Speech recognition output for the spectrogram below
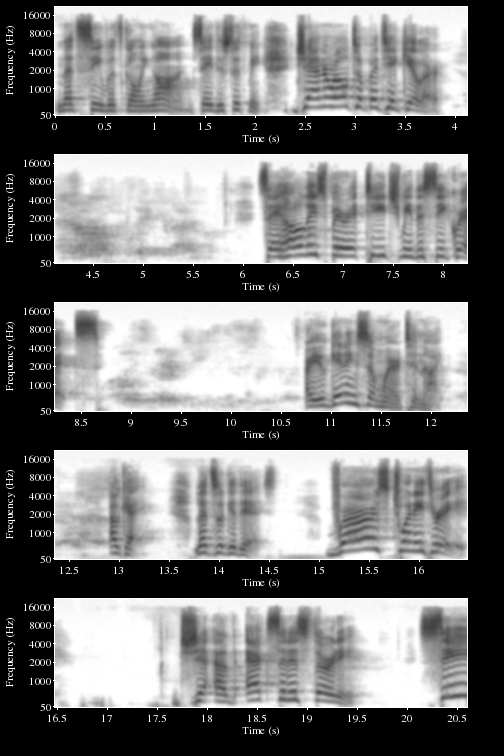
Let's see what's going on. Say this with me general to particular. Say, Holy Spirit, teach me the secrets. Are you getting somewhere tonight? Okay, let's look at this. Verse 23 of Exodus 30. See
